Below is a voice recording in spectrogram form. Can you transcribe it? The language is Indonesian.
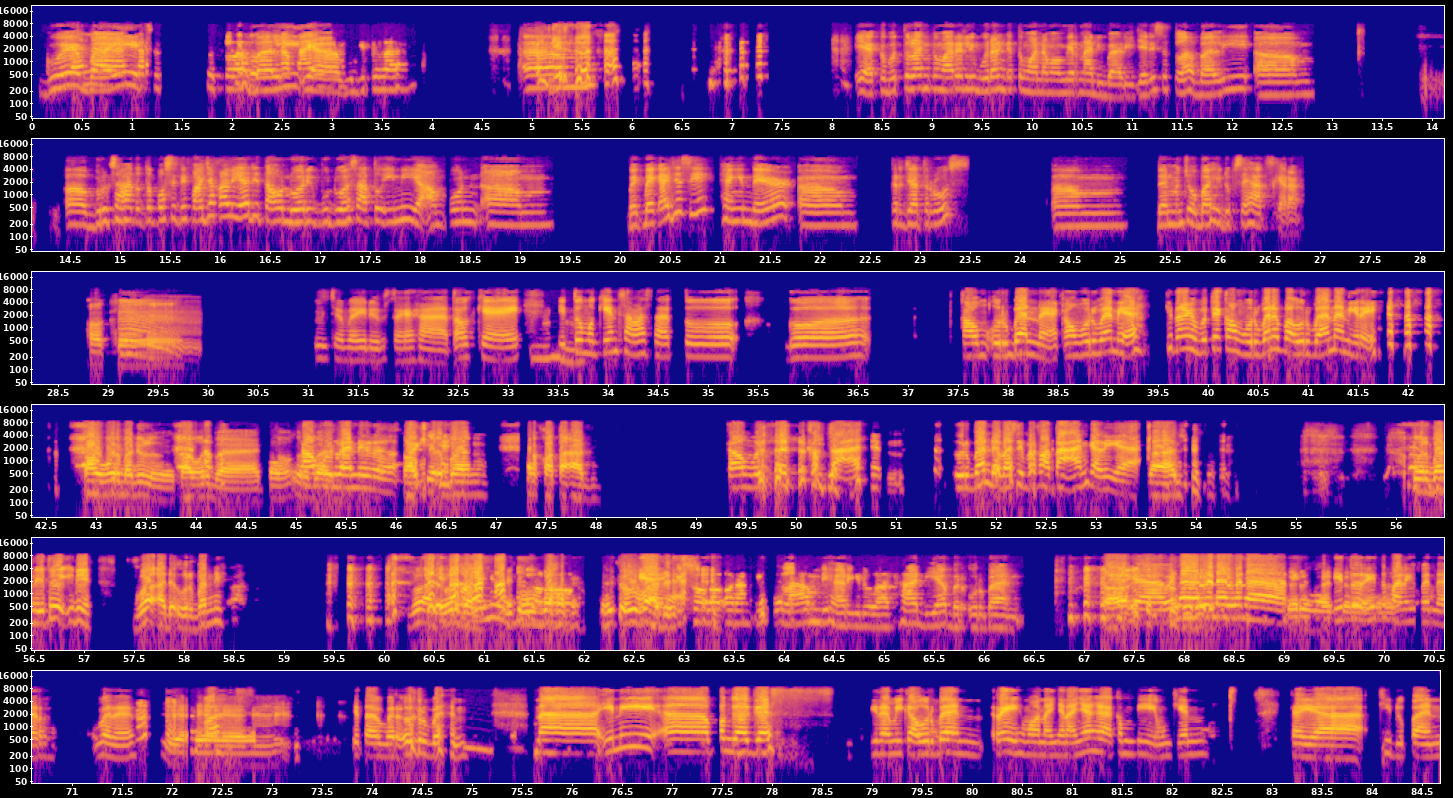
Gue Gimana? baik se- setelah Sibuk Bali ngapain? ya begitulah. gitu. Em, ya kebetulan kemarin liburan ketemuan sama Mirna di Bali. Jadi setelah Bali em, eh, berusaha tetap positif aja kali ya di tahun 2021 ini ya ampun em, baik-baik aja sih, hang in there, em, kerja terus em, dan mencoba hidup sehat sekarang. Oke. Hmm. Mencoba hidup sehat. Oke. Mhm. Itu mungkin salah satu goal kaum urban ya, kaum urban ya. Kita nyebutnya kaum urban apa urbana nih, Rey? Kaum urban dulu, kaum urban, kaum Kaum urban, dulu. kaum urban perkotaan. Kaum urban perkotaan. Urban udah pasti perkotaan kali ya. Kan? urban itu ini, gua ada urban nih. Gua ada urban, itu urban, itu urban. Iya, Jadi kalau orang Islam di hari Idul Adha dia berurban. Oh, Iya, benar, benar, benar. Itu itu paling benar. Benar. Iya, iya, Wah. iya. Kita berurban. Nah, ini eh, penggagas dinamika urban. Ray, mau nanya-nanya nggak Kempi? Mungkin kayak kehidupan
